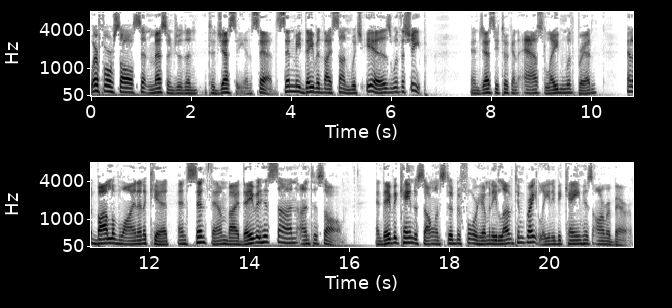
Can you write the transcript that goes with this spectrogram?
Wherefore Saul sent messengers to Jesse and said, Send me David thy son, which is with the sheep. And Jesse took an ass laden with bread, and a bottle of wine, and a kid, and sent them by David his son unto Saul. And David came to Saul and stood before him, and he loved him greatly, and he became his armor bearer.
